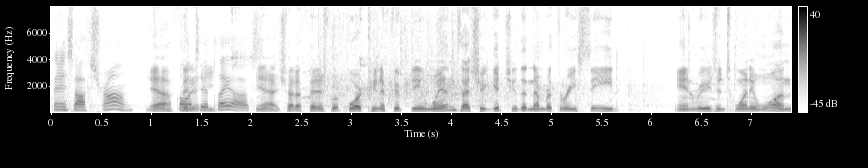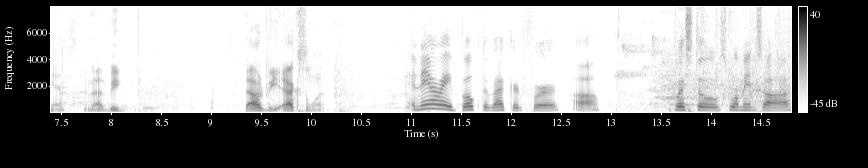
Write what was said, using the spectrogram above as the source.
Finish off strong. Yeah, Going to the playoffs. Yeah, try to finish with 14 to 15 wins. That should get you the number 3 seed in Region 21. Yes. And that'd be that would be excellent. And they already broke the record for uh, Bristol's women's uh,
